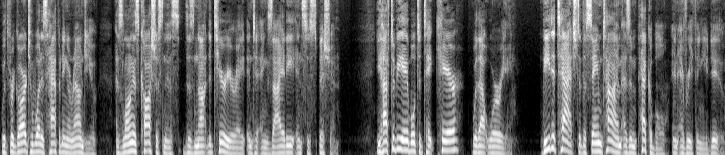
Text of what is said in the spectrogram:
with regard to what is happening around you, as long as cautiousness does not deteriorate into anxiety and suspicion. You have to be able to take care without worrying. Be detached at the same time as impeccable in everything you do.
